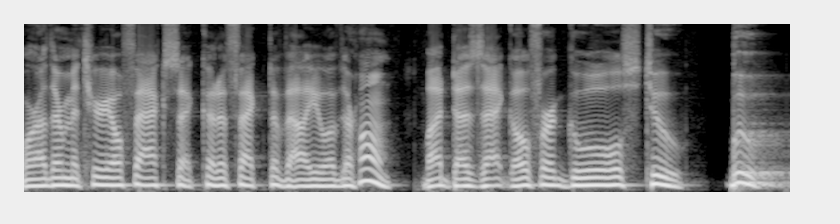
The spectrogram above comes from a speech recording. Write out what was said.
or other material facts that could affect the value of their home. But does that go for ghouls too? Boo!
